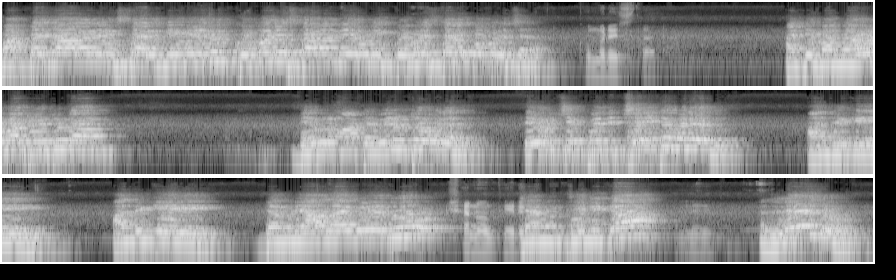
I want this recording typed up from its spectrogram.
పట్టజాలను ఇస్తారు. దీవెనలు కుమ్మరిస్తారని దేవుడు ఈ కుమ్మరిస్తారా కుమ్మరిస్తారా కుమ్మరిస్తాడు. అంటే మనం ఎవరి మాట వింటున్నాం? దేవుని మాట వినటం లేదు. దేవుడు చెప్పేది చేయటం లేదు. అందుకే అందుకే దేవుడి ఆదాయం లేదు. క్షణం తీరి క్షణం తీరిక లేదు.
